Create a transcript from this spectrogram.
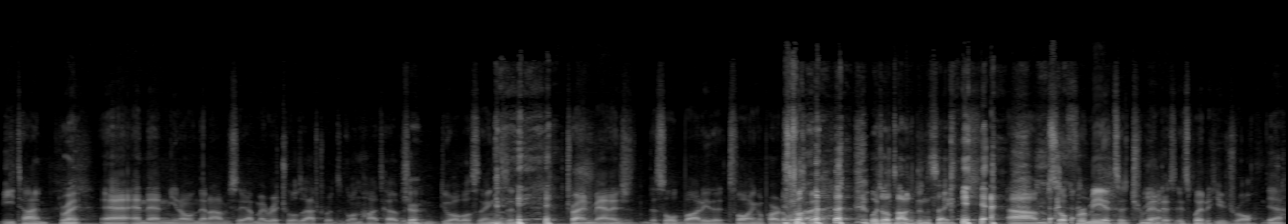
me time, Right. Uh, and then you know, and then obviously I have my rituals afterwards, go in the hot tub Sure. and do all those things, and try and manage this old body that's falling apart a little bit. Which I'll talk to in a second. yeah. Um, so for me, it's a tremendous. It's played a huge role. Yeah.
